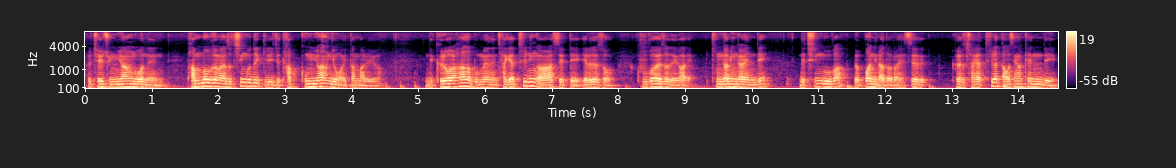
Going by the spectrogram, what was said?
그리고 제일 중요한 거는 밥 먹으면서 친구들끼리 이제 답 공유하는 경우가 있단 말이에요. 근데 그걸 하다 보면은 자기가 틀린 걸 알았을 때 예를 들어서 국어에서 내가 긴가민가 했는데 내 친구가 몇 번이라더라 했어요. 그래서 자기가 틀렸다고 생각했는데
